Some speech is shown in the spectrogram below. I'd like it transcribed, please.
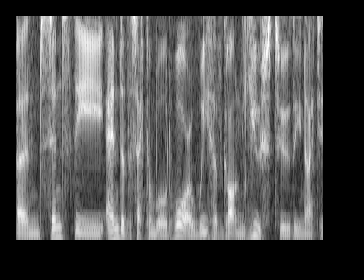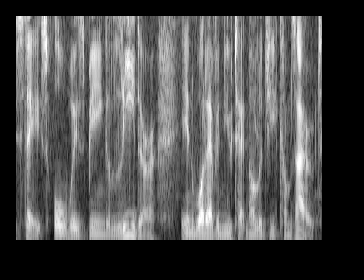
And since the end of the Second World War, we have gotten used to the United States always being a leader in whatever new technology comes out.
